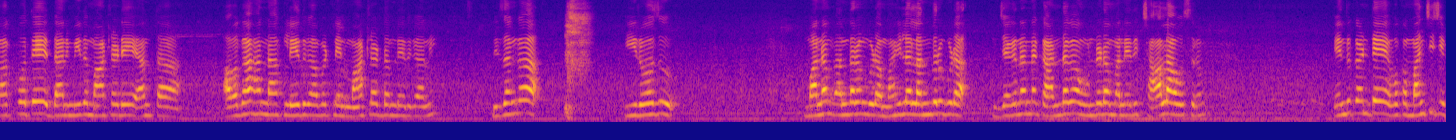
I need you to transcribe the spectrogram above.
కాకపోతే దాని మీద మాట్లాడే అంత అవగాహన నాకు లేదు కాబట్టి నేను మాట్లాడడం లేదు కానీ నిజంగా ఈరోజు మనం అందరం కూడా మహిళలందరూ కూడా జగనన్నకు అండగా ఉండడం అనేది చాలా అవసరం. ఎందుకంటే ఒక మంచి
